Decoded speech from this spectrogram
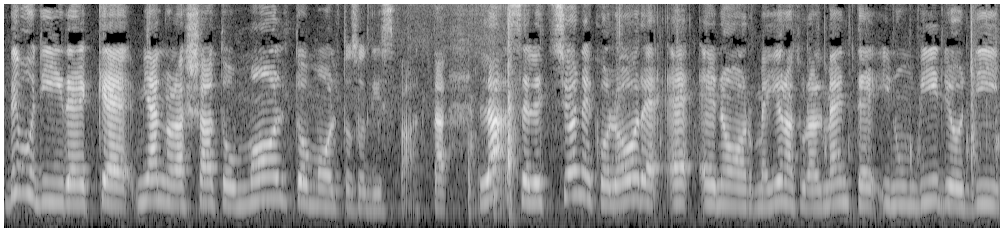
devo dire che mi hanno lasciato molto molto soddisfatta. La selezione colore è enorme. Io naturalmente in un video di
